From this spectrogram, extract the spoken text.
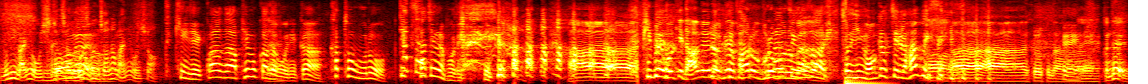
문이 많이 오시죠. 저는- 전 전화 많이 오죠. 특히 이제 과가 피부과다 네. 보니까 카톡으로 띡 사진을 보내요. 아, 피부에 먹기 나면은 그냥 바로 물어보는 거야. 저 이미 원격질을 하고 있어요. 아, 아, 그렇구나. 네. 네. 근데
